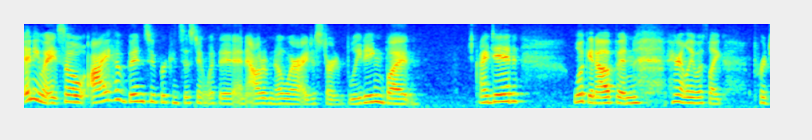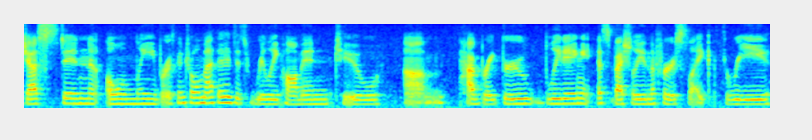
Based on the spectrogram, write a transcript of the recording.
Anyway, so I have been super consistent with it and out of nowhere I just started bleeding, but I did look it up and apparently with like progestin only birth control methods, it's really common to um, have breakthrough bleeding, especially in the first like three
